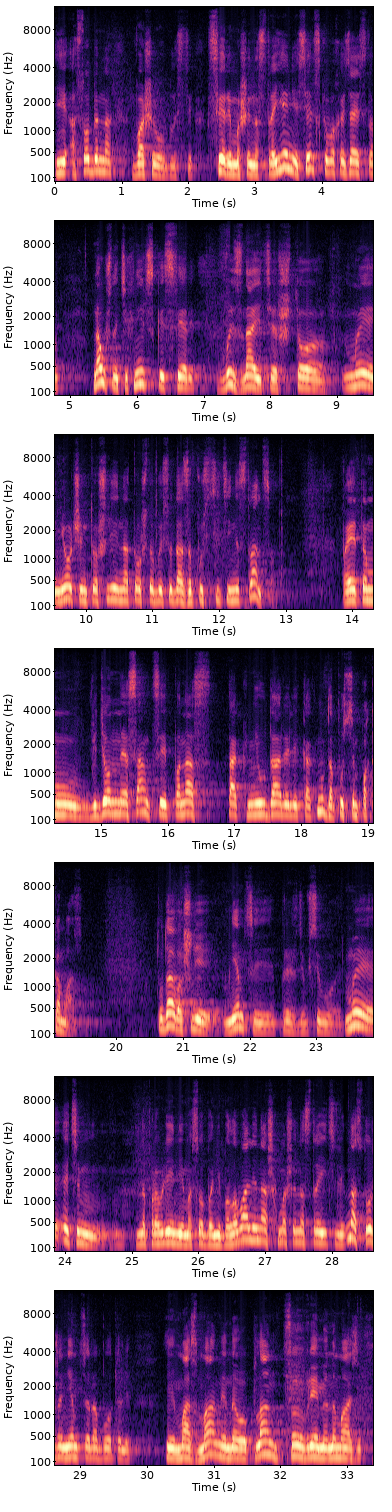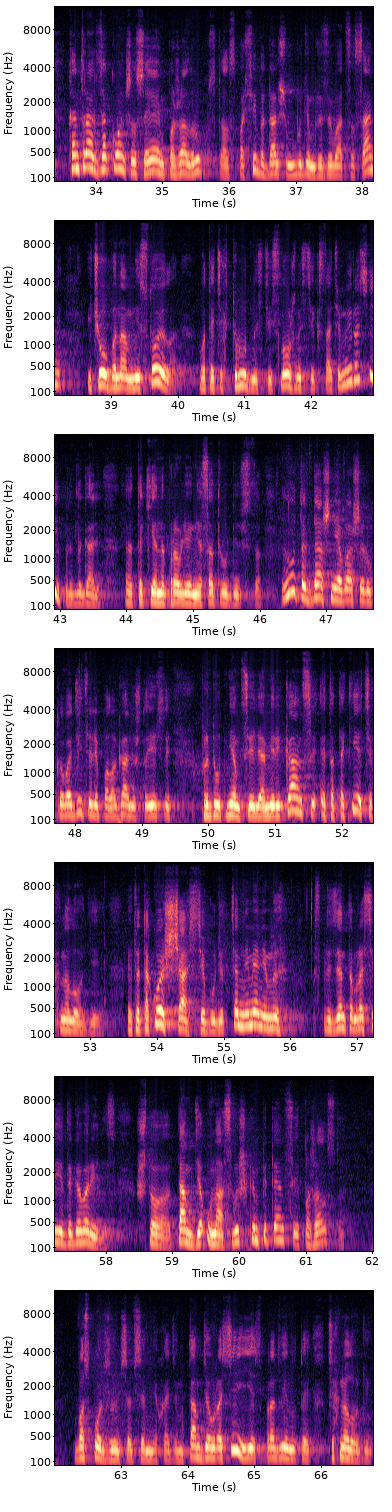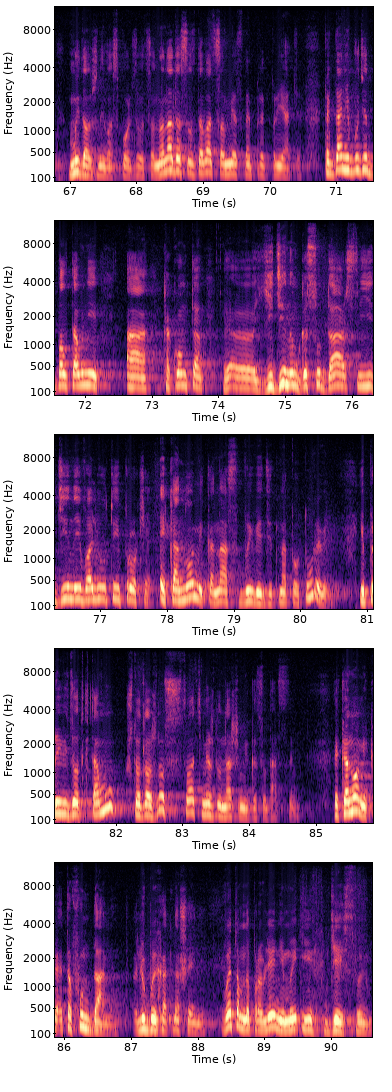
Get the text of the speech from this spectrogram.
и особенно в вашей области, в сфере машиностроения, сельского хозяйства, научно-технической сфере. Вы знаете, что мы не очень-то шли на то, чтобы сюда запустить иностранцев. Поэтому введенные санкции по нас так не ударили, как, ну, допустим, по КАМАЗу. Туда вошли немцы прежде всего. Мы этим направлением особо не баловали наших машиностроителей. У нас тоже немцы работали. И МАЗМАН, и Неоплан в свое время на МАЗе. Контракт закончился, я им пожал руку, сказал спасибо, дальше мы будем развиваться сами. И чего бы нам не стоило – вот этих трудностей, сложностей. Кстати, мы и России предлагали э, такие направления сотрудничества. Но тогдашние ваши руководители полагали, что если придут немцы или американцы, это такие технологии, это такое счастье будет. Тем не менее, мы с президентом России договорились, что там, где у нас выше компетенции, пожалуйста, воспользуемся всем необходимым. Там, где у России есть продвинутые технологии, мы должны воспользоваться. Но надо создавать совместное предприятие. Тогда не будет болтовни о каком-то э, едином государстве, единой валюте и прочее. Экономика нас выведет на тот уровень и приведет к тому, что должно существовать между нашими государствами. Экономика – это фундамент любых отношений. В этом направлении мы и действуем.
